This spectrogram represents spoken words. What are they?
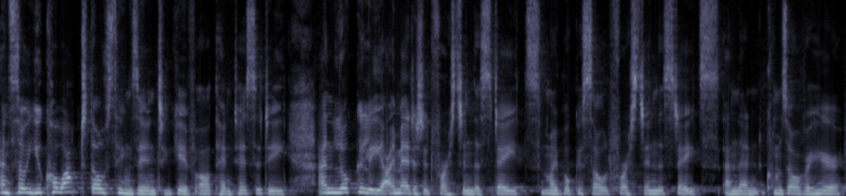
And so you co opt those things in to give authenticity. And luckily, I'm edited first in the States. My book is sold first in the States and then comes over here.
